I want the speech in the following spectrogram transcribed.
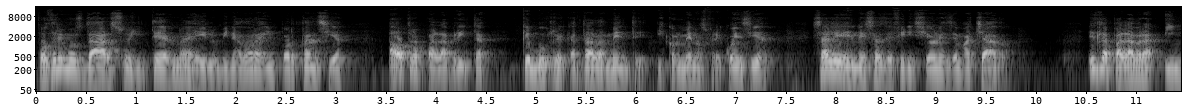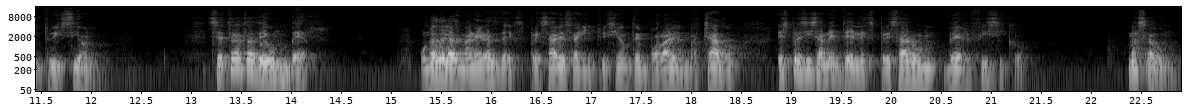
podremos dar su interna e iluminadora importancia a otra palabrita que muy recatadamente y con menos frecuencia sale en esas definiciones de Machado. Es la palabra intuición. Se trata de un ver. Una de las maneras de expresar esa intuición temporal en Machado es precisamente el expresar un ver físico. Más aún,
